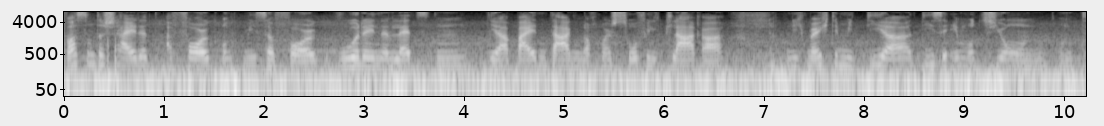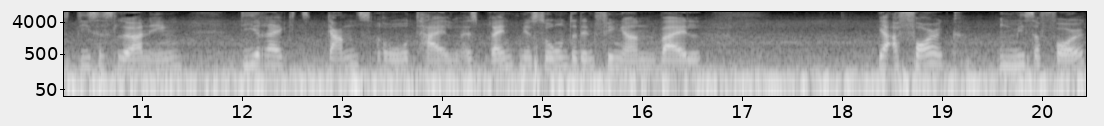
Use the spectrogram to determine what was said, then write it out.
Was unterscheidet Erfolg und Misserfolg, wurde in den letzten ja, beiden Tagen nochmal so viel klarer. Und ich möchte mit dir diese Emotion und dieses Learning direkt ganz roh teilen. Es brennt mir so unter den Fingern, weil ja, Erfolg und Misserfolg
